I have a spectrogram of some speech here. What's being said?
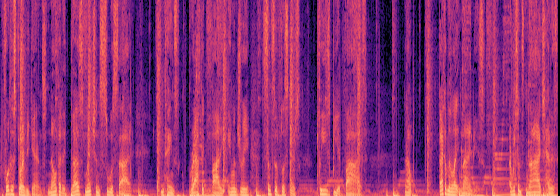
before the story begins, know that it does mention suicide. It contains graphic body imagery. Sensitive listeners, please be advised. Now, back in the late 90s, ever since Nyge had his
